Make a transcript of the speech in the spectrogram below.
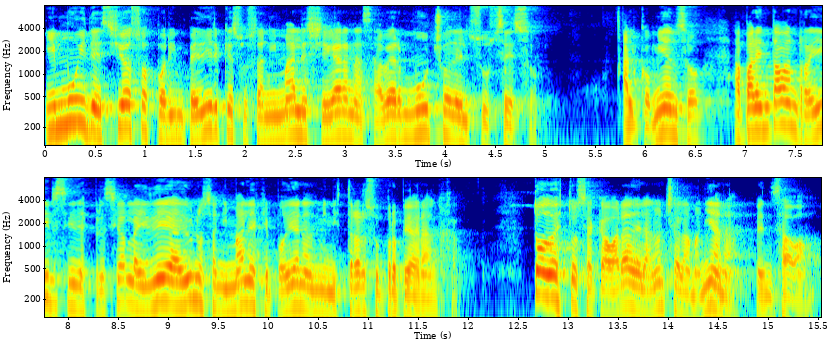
y muy deseosos por impedir que sus animales llegaran a saber mucho del suceso. Al comienzo, aparentaban reírse y despreciar la idea de unos animales que podían administrar su propia granja. Todo esto se acabará de la noche a la mañana, pensaban.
